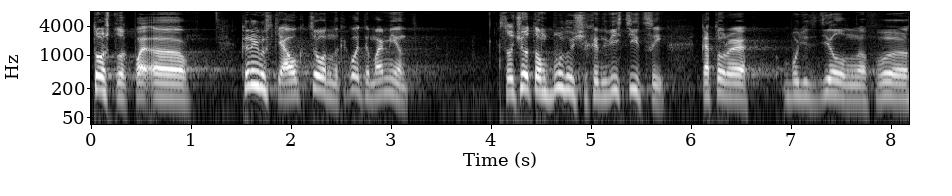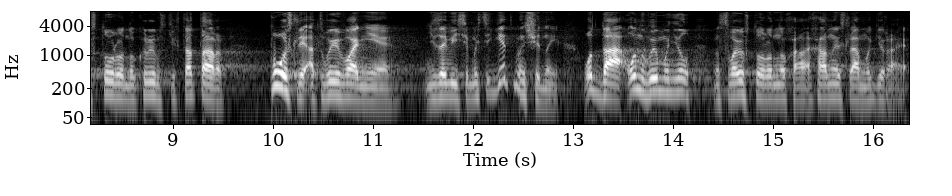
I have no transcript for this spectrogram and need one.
то, что э, крымский аукцион на какой-то момент с учетом будущих инвестиций, которые будет сделано в сторону крымских татар после отвоевания независимости Гетманщины, вот да, он выманил на свою сторону хана Исляма Герая.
